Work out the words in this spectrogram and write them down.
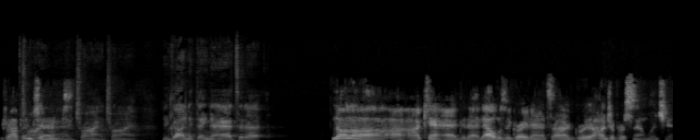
Dropping trying, gems. Man, trying, trying. You got anything to add to that? No, no, I, I can't add to that. That was a great answer. I agree 100% with you.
